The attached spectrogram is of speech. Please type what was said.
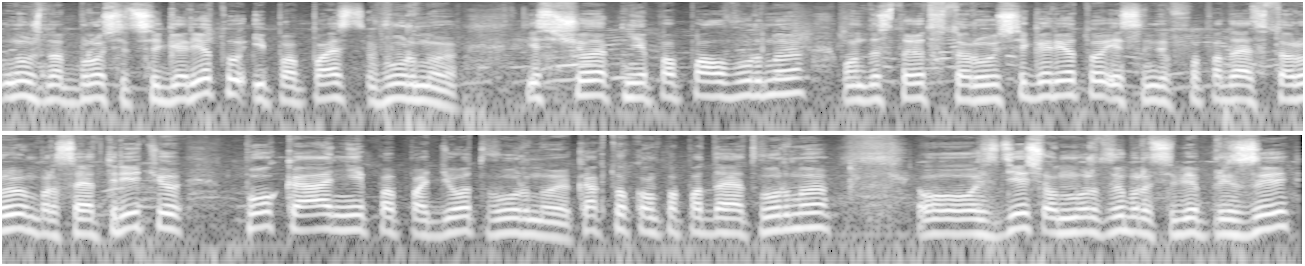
Нужно бросить сигарету и попасть в урную. Если человек не попал в урную, он достает вторую сигарету. Если не попадает вторую, он бросает третью, пока не попадет в урную. Как только он попадает в урную, здесь он может выбрать себе призы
